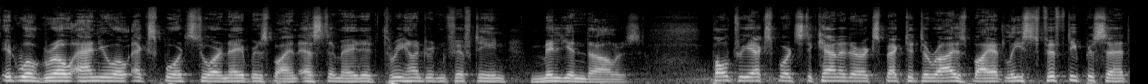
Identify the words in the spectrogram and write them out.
It will grow annual exports to our neighbors by an estimated $315 million. Poultry exports to Canada are expected to rise by at least 50%,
